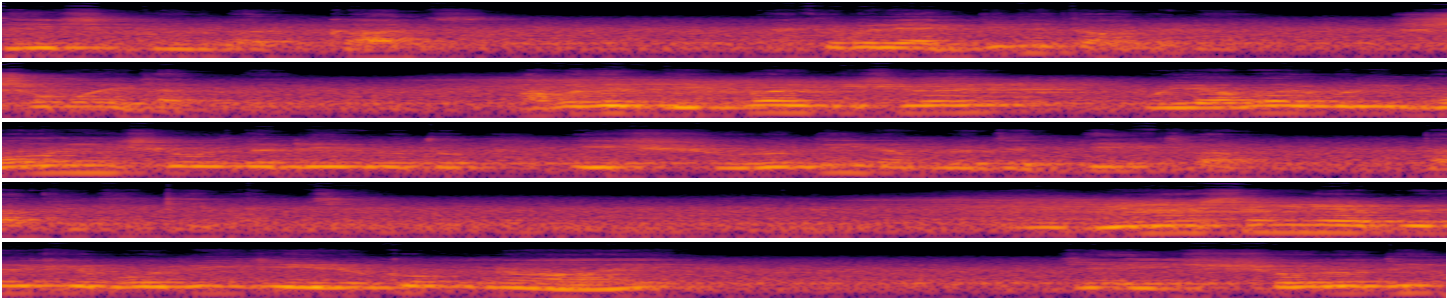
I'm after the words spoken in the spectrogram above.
দেশ গড়বার কাজ একেবারে একদিনে তো হবে না, সময় লাগবে। আমাদের দেখবার বিষয়, ওই আবার বলি মর্নিং শোজ দ্য ডের মতো এই ষোলো দিন আমরা যা দেখলাম, তা থেকে কী ভাবছেন? আমি বিনয়ের সঙ্গে আপনাদেরকে বলি যে এরকম নয় যে এই ষোলো দিন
